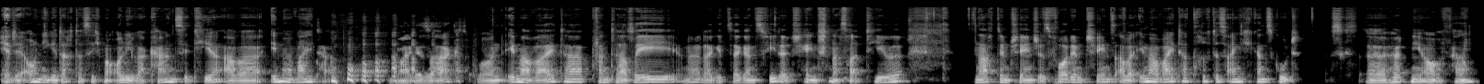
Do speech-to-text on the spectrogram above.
Ich hätte auch nie gedacht, dass ich mal Oliver Kahn zitiere, aber immer weiter, mal gesagt. Und immer weiter, Pantarei, ne, da gibt's ja ganz viele Change-Narrative. Nach dem Change ist vor dem Change, aber immer weiter trifft es eigentlich ganz gut. Es äh, hört nie auf. Ja?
